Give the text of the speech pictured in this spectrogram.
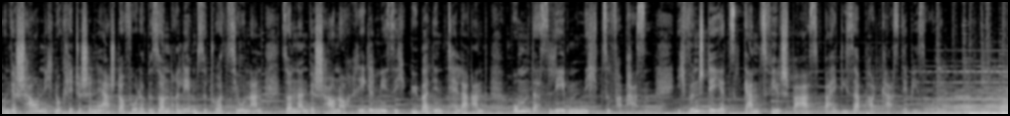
und wir schauen nicht nur kritische Nährstoffe oder besondere Lebenssituationen an, sondern wir schauen auch regelmäßig über den Tellerrand, um das Leben nicht zu verpassen. Ich wünsche dir jetzt ganz viel Spaß bei dieser Podcast-Episode.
